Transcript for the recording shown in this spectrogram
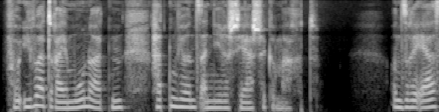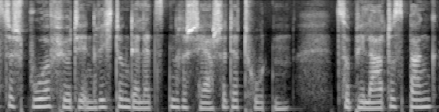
Vor über drei Monaten hatten wir uns an die Recherche gemacht. Unsere erste Spur führte in Richtung der letzten Recherche der Toten, zur Pilatusbank,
